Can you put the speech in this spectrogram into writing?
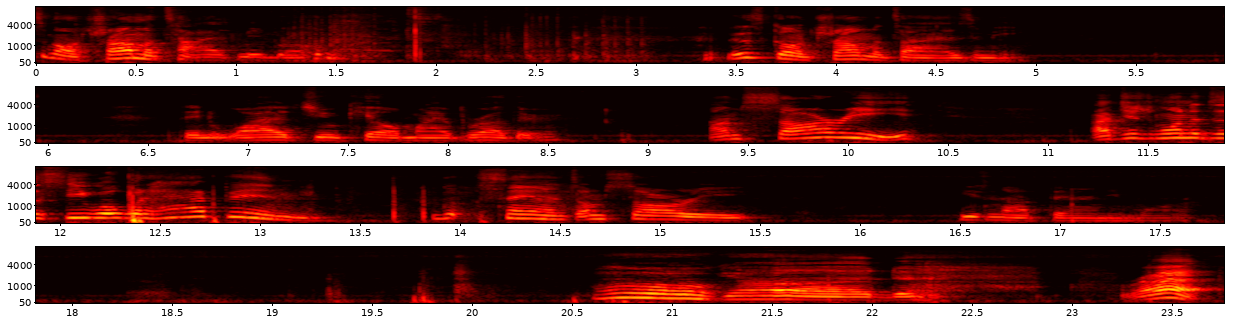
This is gonna traumatize me, bro. this is gonna traumatize me. Then why'd you kill my brother? I'm sorry. I just wanted to see what would happen. Sans, I'm sorry. He's not there anymore. Oh god. Crap.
